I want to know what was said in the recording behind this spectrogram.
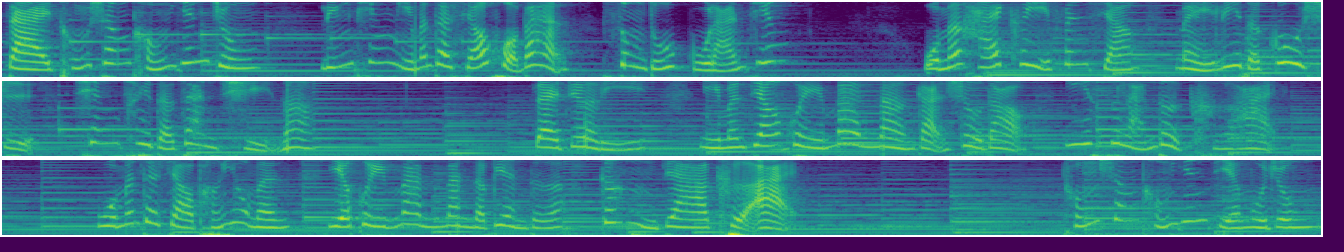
在童声童音中聆听你们的小伙伴诵读《古兰经》。我们还可以分享美丽的故事、清脆的赞曲呢。在这里，你们将会慢慢感受到伊斯兰的可爱，我们的小朋友们也会慢慢的变得更加可爱。童声童音节目中，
